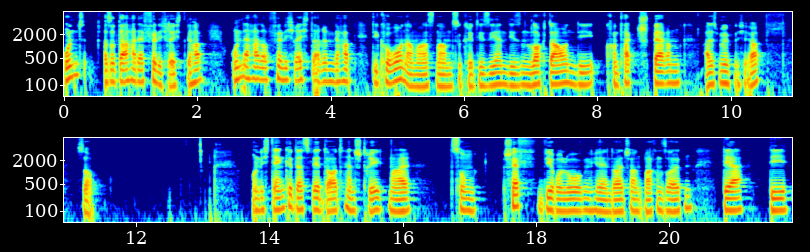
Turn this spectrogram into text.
Und also da hat er völlig recht gehabt. Und er hat auch völlig recht darin gehabt, die Corona-Maßnahmen zu kritisieren, diesen Lockdown, die Kontaktsperren, alles Mögliche, ja. So. Und ich denke, dass wir dort Herrn Streeck mal zum Chef-Virologen hier in Deutschland machen sollten, der die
